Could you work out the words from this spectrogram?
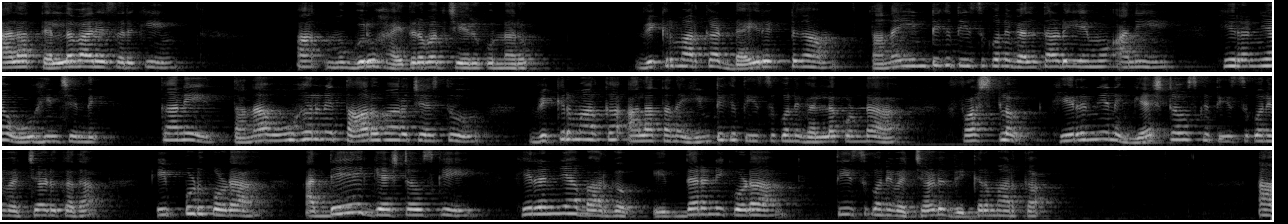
అలా తెల్లవారేసరికి ముగ్గురు హైదరాబాద్ చేరుకున్నారు. విక్రమార్క డైరెక్ట్గా తన ఇంటికి తీసుకొని వెళ్తాడు ఏమో అని హిరణ్య ఊహించింది. కానీ తన ఊహల్ని తారుమారు చేస్తూ విక్రమార్క అలా తన ఇంటికి తీసుకొని వెళ్ళకుండా ఫస్ట్లో హిరణ్యని గెస్ట్ హౌస్కి తీసుకొని వచ్చాడు కదా. ఇప్పుడు కూడా అదే గెస్ట్ హౌస్కి హిరణ్య భార్గవ్ ఇద్దరిని కూడా తీసుకొని వచ్చాడు విక్రమార్క. ఆ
